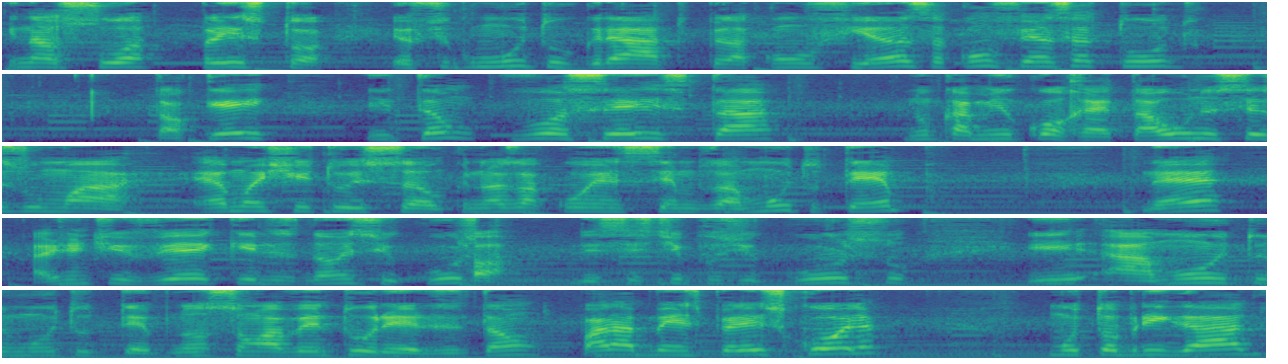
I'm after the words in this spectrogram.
e na sua Play Store. Eu fico muito grato pela confiança. Confiança é tudo, tá ok? Então você está no caminho correto. A Unicesumar é uma instituição que nós a conhecemos há muito tempo, né? A gente vê que eles dão esse curso, ó, desses tipos de curso e há muito, muito tempo. Não são aventureiros. Então, parabéns pela escolha. Muito obrigado.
